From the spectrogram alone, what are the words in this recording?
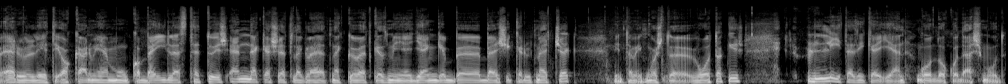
erőnléti, akármilyen munka beilleszthető, és ennek esetleg lehetnek következményei gyengébben sikerült meccsek, mint amik most voltak is. Létezik-e ilyen gondolkodásmód?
